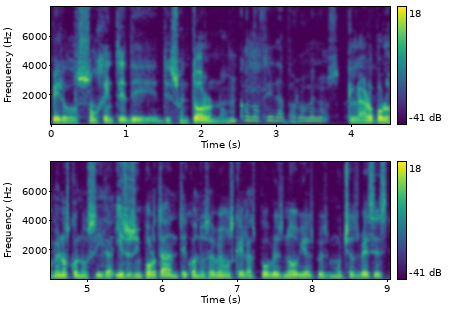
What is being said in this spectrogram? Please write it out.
pero son gente de, de, su entorno. Conocida por lo menos. Claro, por lo menos conocida. Y eso es importante cuando sabemos que las pobres novias, pues muchas veces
